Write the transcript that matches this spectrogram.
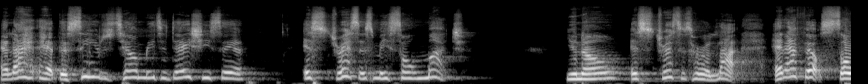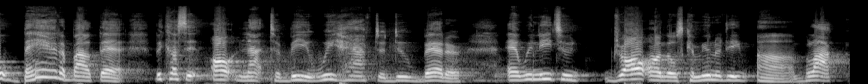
And I had the senior to tell me today, she said, it stresses me so much. You know, it stresses her a lot. And I felt so bad about that because it ought not to be. We have to do better and we need to draw on those community uh, block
